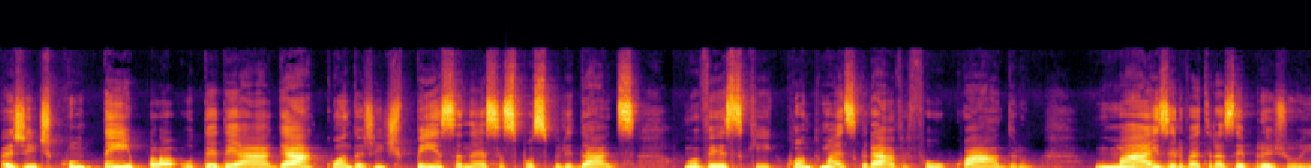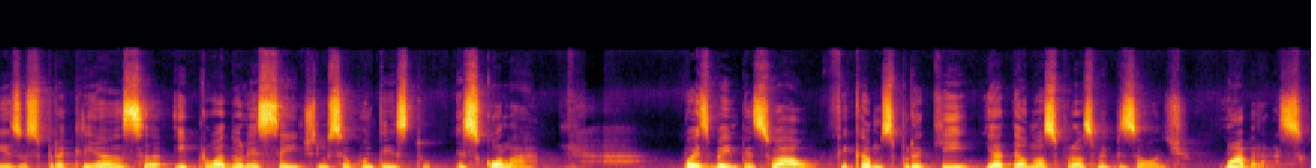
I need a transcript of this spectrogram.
a gente contempla o TDAH quando a gente pensa nessas possibilidades, uma vez que quanto mais grave for o quadro, mais ele vai trazer prejuízos para a criança e para o adolescente no seu contexto escolar. Pois bem, pessoal, ficamos por aqui e até o nosso próximo episódio. Um abraço.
